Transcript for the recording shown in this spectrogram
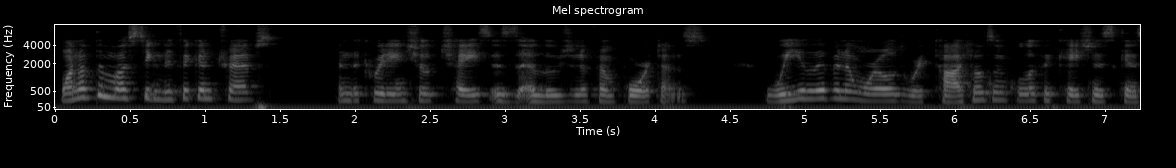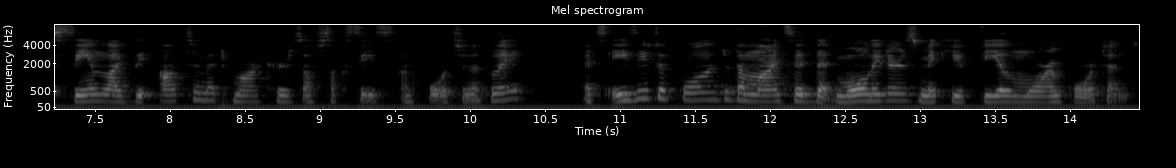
one of the most significant traps in the credential chase is the illusion of importance. We live in a world where titles and qualifications can seem like the ultimate markers of success, unfortunately. It's easy to fall into the mindset that more letters make you feel more important.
